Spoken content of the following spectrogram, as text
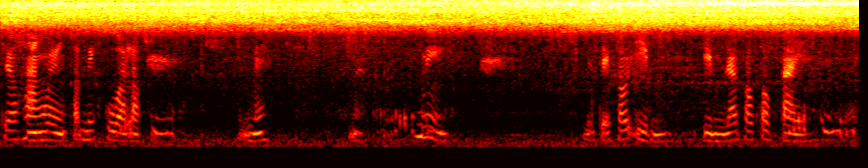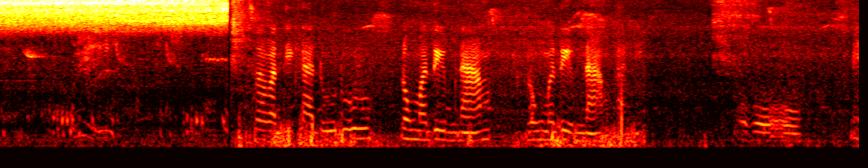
เจ้าหางแหวงเขาไม่กลัวหรอกเห็นไหมนะนี่มีแต่เขาอิ่ม อิ่มแล้วเขาก็ไป สวัสดีค่ะ ดูดูลงมาดื่มน้ำลงมาดื่มน้ำค่ะนี่โอ้โห ไม่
